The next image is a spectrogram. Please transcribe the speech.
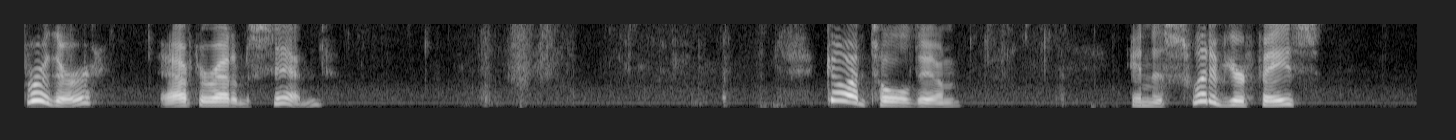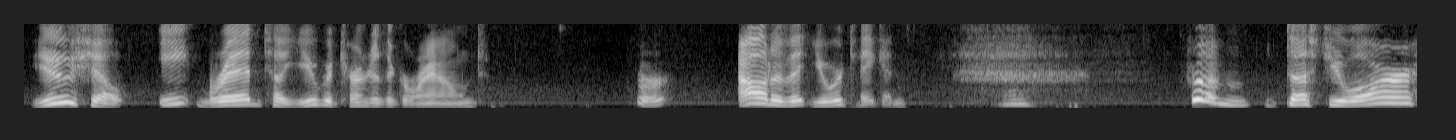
Further, after Adam sinned, God told him, In the sweat of your face you shall eat bread till you return to the ground, for out of it you were taken. From dust you are,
